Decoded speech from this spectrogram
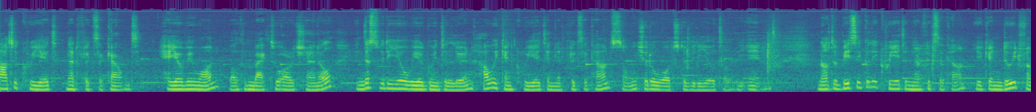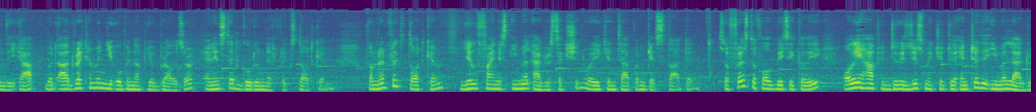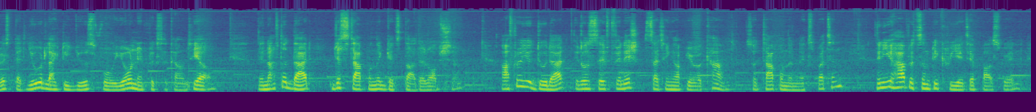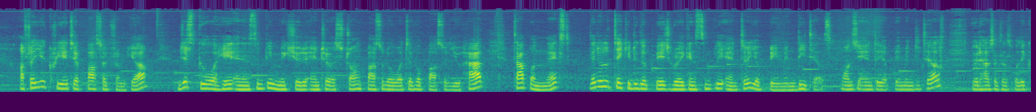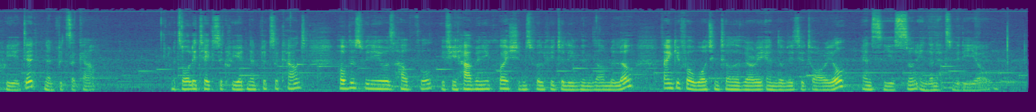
how to create Netflix account. Hey everyone, welcome back to our channel. In this video we are going to learn how we can create a Netflix account so make sure to watch the video till the end. Now to basically create a Netflix account, you can do it from the app, but I'd recommend you open up your browser and instead go to netflix.com. From netflix.com, you'll find this email address section where you can tap on get started. So first of all, basically, all you have to do is just make sure to enter the email address that you would like to use for your Netflix account here. Then after that, just tap on the get started option. After you do that, it will say finish setting up your account. So tap on the next button then you have to simply create a password. After you create a password from here just go ahead and then simply make sure to enter a strong password or whatever password you have. Tap on next. Then it will take you to the page where you can simply enter your payment details. Once you enter your payment details you will have successfully created netflix account. That's all it takes to create netflix account. Hope this video was helpful. If you have any questions feel free to leave them down below. Thank you for watching till the very end of this tutorial and see you soon in the next video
